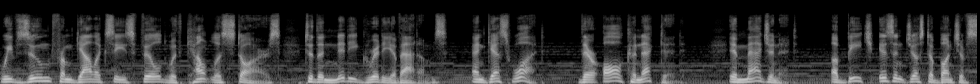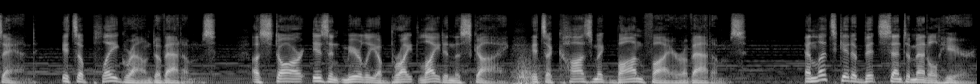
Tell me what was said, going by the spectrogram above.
We've zoomed from galaxies filled with countless stars to the nitty-gritty of atoms, and guess what? They're all connected. Imagine it, a beach isn't just a bunch of sand, it's a playground of atoms. A star isn't merely a bright light in the sky, it's a cosmic bonfire of atoms. And let's get a bit sentimental here.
